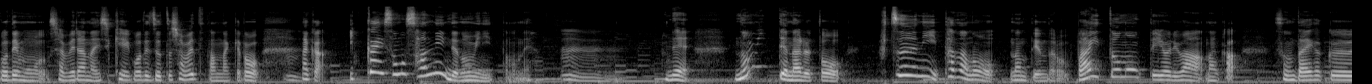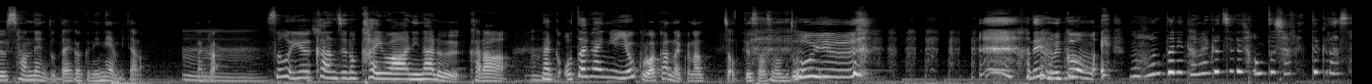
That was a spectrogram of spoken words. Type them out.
語でも喋らないし敬語でずっと喋ってたんだけど、うん。なんか一回その3人で飲みに行ったのね。うんうんで飲みってなると普通にただのなんて言うんだろうバイトのっていうよりはなんかその大学3年と大学2年みたいな。うん。なんかうんそういう感じの会話になるから、うん。なんかお互いによく分かんなくなっちゃってさそのどういう で向こうも「えもう本当にタメ口で本当喋ってくださ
